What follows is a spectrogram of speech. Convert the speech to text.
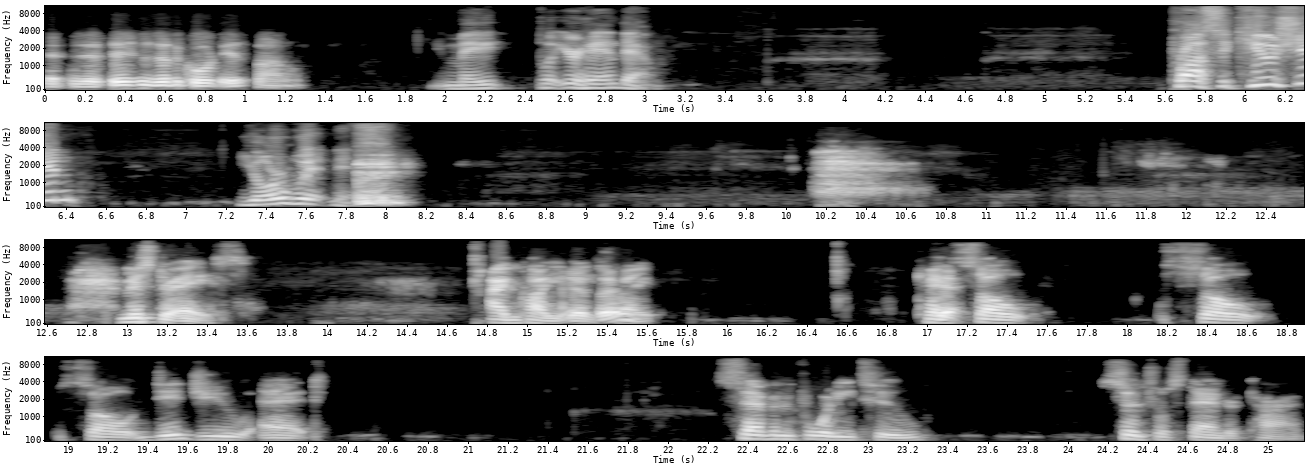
That the decisions of the court is final. You may put your hand down. Prosecution, your witness. Mr. Ace. I can call you yes, Ace, sir. right? Okay, so so so did you at 742 Central Standard Time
